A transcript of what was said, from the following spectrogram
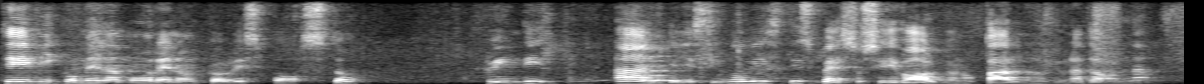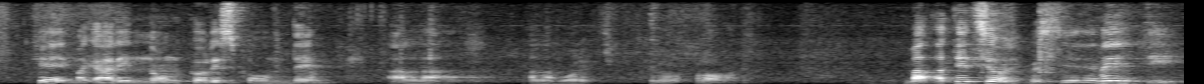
temi come l'amore non corrisposto, quindi anche gli stigmovisti spesso si rivolgono, parlano di una donna che magari non corrisponde alla, all'amore che loro provano. Ma attenzione, questi elementi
